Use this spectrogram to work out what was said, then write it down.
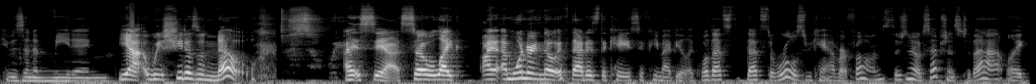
He was in a meeting. Yeah, we, she doesn't know. So weird. I yeah. So like, I, I'm wondering though if that is the case, if he might be like, well, that's that's the rules. We can't have our phones. There's no exceptions to that. Like,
